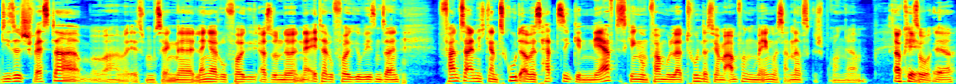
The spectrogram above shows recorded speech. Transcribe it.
diese Schwester, äh, es muss ja eine längere Folge, also eine, eine ältere Folge gewesen sein, fand sie eigentlich ganz gut, aber es hat sie genervt. Es ging um Formulaturen, dass wir am Anfang über irgendwas anderes gesprochen haben. Okay, so, ja.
